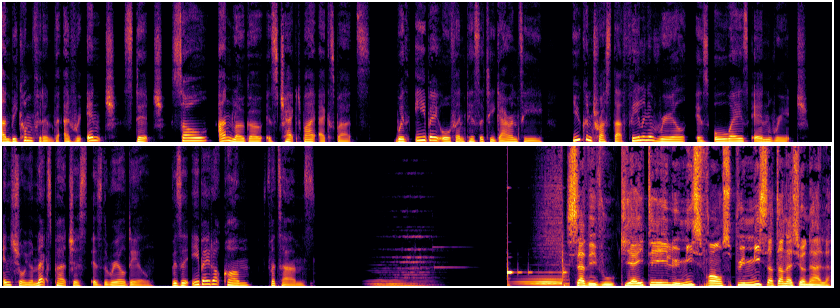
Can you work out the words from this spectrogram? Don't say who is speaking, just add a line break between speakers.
and be confident that every inch, stitch, sole, and logo is checked by experts. With eBay Authenticity Guarantee, you can trust that feeling of real is always in reach. Ensure your next purchase is the real deal. Visit eBay.com for terms.
Savez-vous qui a été élu Miss France puis Miss Internationale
